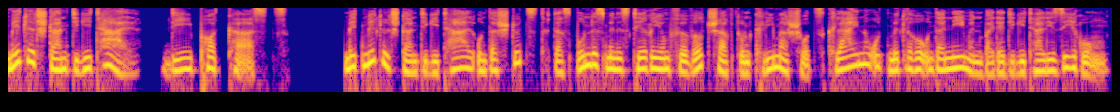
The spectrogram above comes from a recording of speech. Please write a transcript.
Mittelstand Digital, die Podcasts. Mit Mittelstand Digital unterstützt das Bundesministerium für Wirtschaft und Klimaschutz kleine und mittlere Unternehmen bei der Digitalisierung.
